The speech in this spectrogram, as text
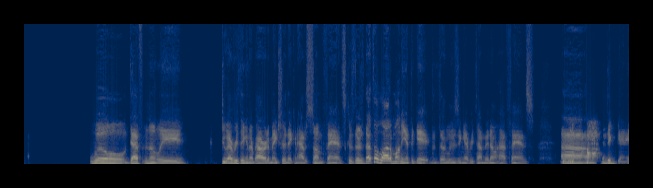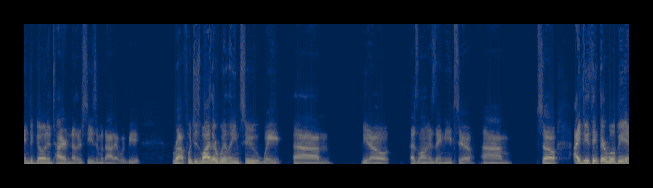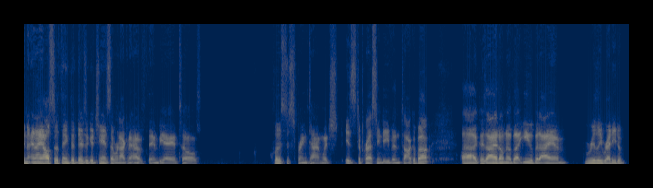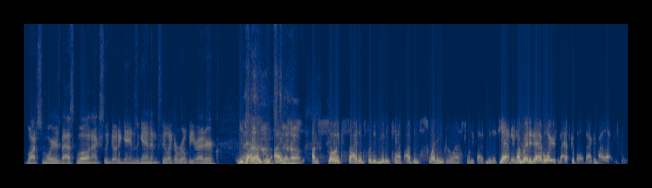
will definitely do everything in their power to make sure they can have some fans because there's that's a lot of money at the gate that they're losing every time they don't have fans. Um, and to and to go an entire another season without it would be rough, which is why they're willing to wait. Um, you know, as long as they need to. Um, so I do think there will be, and, and I also think that there's a good chance that we're not going to have the NBA until close to springtime, which is depressing to even talk about. Because uh, I don't know about you, but I am really ready to watch some Warriors basketball and actually go to games again and feel like a real beat writer. You got, I, am so, I'm so excited for the mini camp. I've been sweating for the last 25 minutes. Yeah, dude, I'm ready to have Warriors basketball back in my life.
